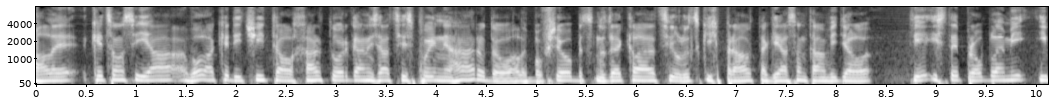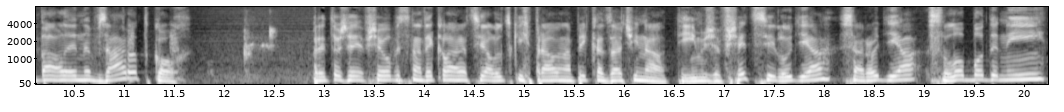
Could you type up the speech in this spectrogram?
Ale keď som si ja bola, kedy čítal Chartu Organizácie Spojených národov alebo Všeobecnú deklaráciu ľudských práv, tak ja som tam videl tie isté problémy iba len v zárodkoch. Pretože Všeobecná deklarácia ľudských práv napríklad začína tým, že všetci ľudia sa rodia slobodní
